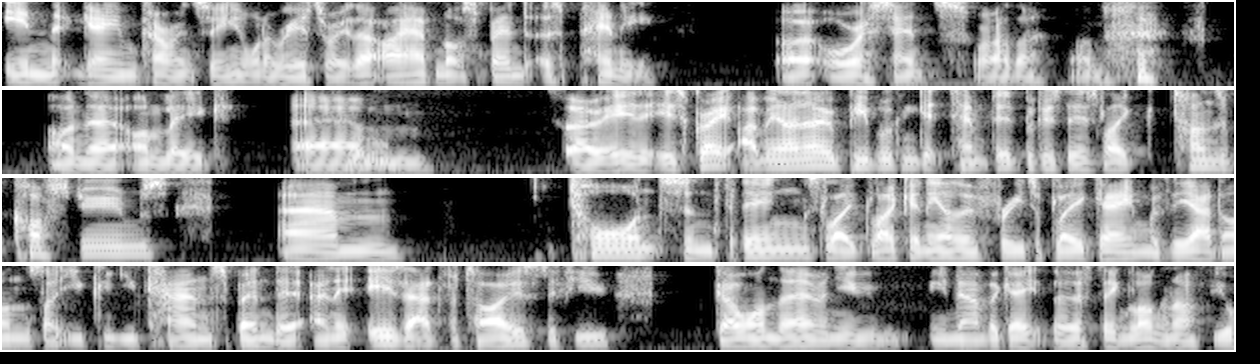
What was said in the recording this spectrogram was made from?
in-game currency. I want to reiterate that I have not spent a penny uh, or a cent rather on on uh, on League. Um, So it, it's great. I mean, I know people can get tempted because there's like tons of costumes, um, taunts and things like like any other free to play game with the add-ons. Like you can you can spend it, and it is advertised. If you go on there and you you navigate the thing long enough, you'll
